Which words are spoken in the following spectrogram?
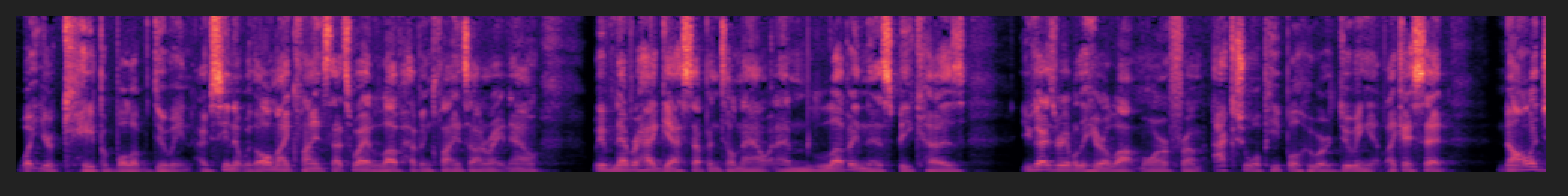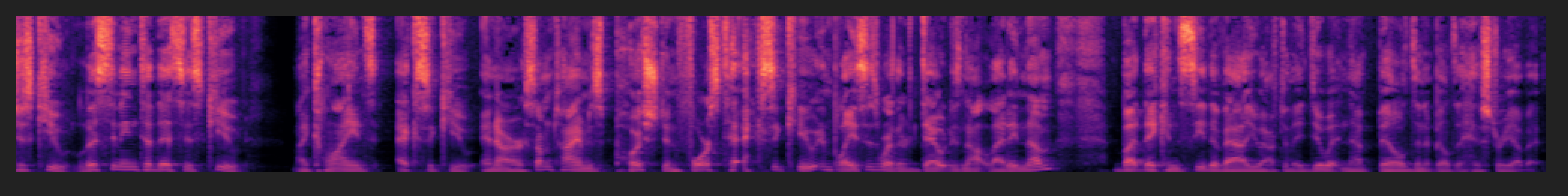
what you're capable of doing. I've seen it with all my clients. That's why I love having clients on right now. We've never had guests up until now, and I'm loving this because you guys are able to hear a lot more from actual people who are doing it. Like I said, knowledge is cute. Listening to this is cute. My clients execute and are sometimes pushed and forced to execute in places where their doubt is not letting them, but they can see the value after they do it, and that builds and it builds a history of it.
